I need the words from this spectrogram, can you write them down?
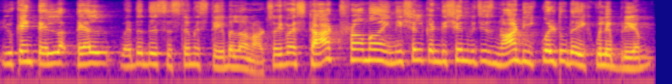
you can tell, tell whether the system is stable or not. So, if I start from a initial condition which is not equal to the equilibrium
